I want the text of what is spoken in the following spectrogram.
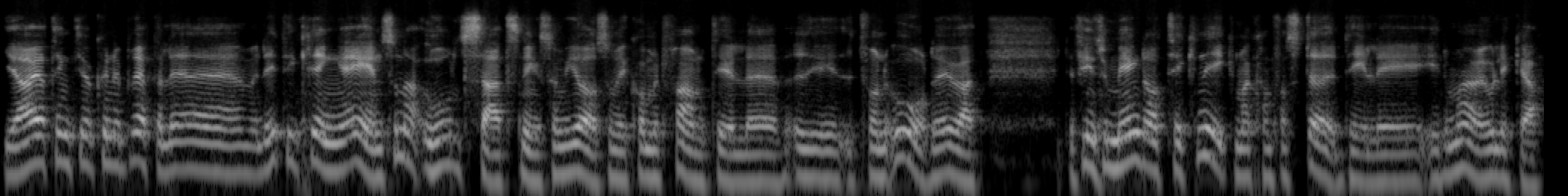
Ja, jag tänkte jag kunde berätta eh, lite kring en sån här ordsatsning som vi gör som vi kommit fram till eh, utifrån ord. Det är ju att det finns ju mängder av teknik man kan få stöd till i, i de här olika,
